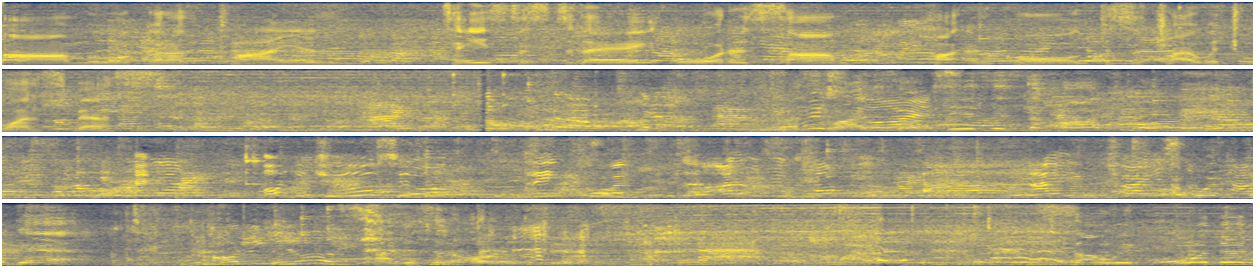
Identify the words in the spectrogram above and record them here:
um, we were gonna try and taste this today order some hot and cold just to try which one's best that's right so this is the hot coffee Only juice, you don't drink coffee. I drink coffee. Ah, I try and what did you get? Only juice. I just an orange juice so we've ordered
